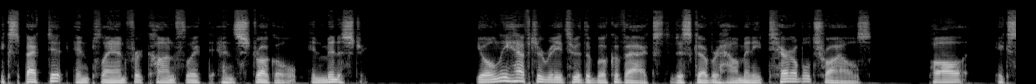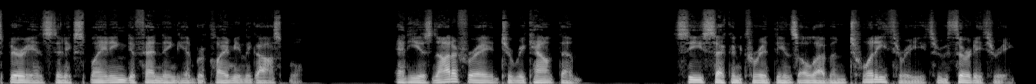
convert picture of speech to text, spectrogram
Expect it and plan for conflict and struggle in ministry. You only have to read through the book of Acts to discover how many terrible trials Paul experienced in explaining, defending, and proclaiming the gospel, and he is not afraid to recount them. See 2 Corinthians 11, 23 through 33.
